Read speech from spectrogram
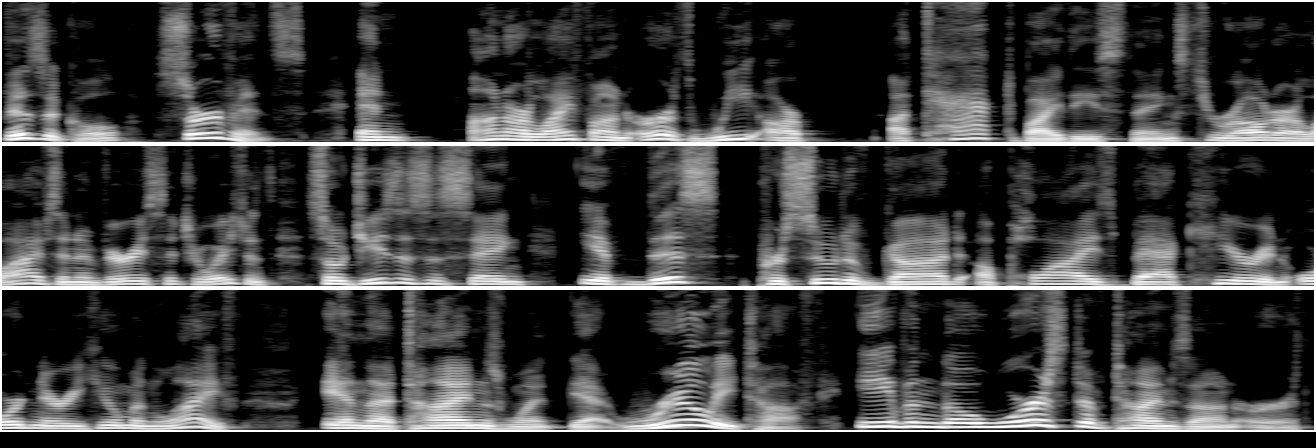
physical servants. And on our life on earth, we are attacked by these things throughout our lives and in various situations. So Jesus is saying if this pursuit of God applies back here in ordinary human life, in the times when it got really tough, even the worst of times on earth,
